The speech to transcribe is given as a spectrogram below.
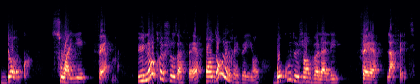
Donc, soyez ferme. Une autre chose à faire, pendant le réveillon, beaucoup de gens veulent aller faire la fête.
